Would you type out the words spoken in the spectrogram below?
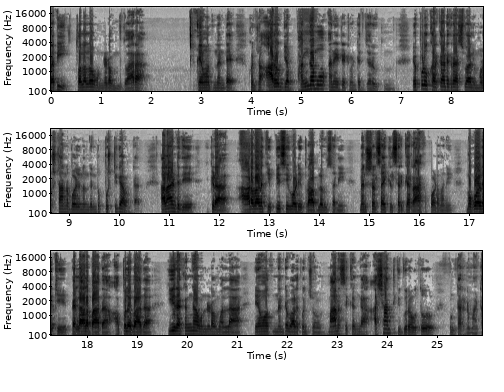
రవి తొలలో ఉండడం ద్వారా ఏమవుతుందంటే కొంచెం ఆరోగ్య భంగము అనేటటువంటిది జరుగుతుంది. ఎప్పుడు కర్కాటక రాశి వాళ్ళు మృష్టాన్న భోజనం తింటూ పుష్టిగా ఉంటారు. అలాంటిది ఇక్కడ ఆడవాళ్ళకి పీసీఓడి ప్రాబ్లమ్స్ అని మెన్స్ట్రల్ సైకిల్ సరిగ్గా రాకపోవడం అని మగవాళ్ళకి పిల్లల బాధ అప్పుల బాధ ఈ రకంగా ఉండడం వల్ల ఏమవుతుందంటే వాళ్ళు కొంచెం మానసికంగా అశాంతికి గురవుతూ ఉంటారనమాట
